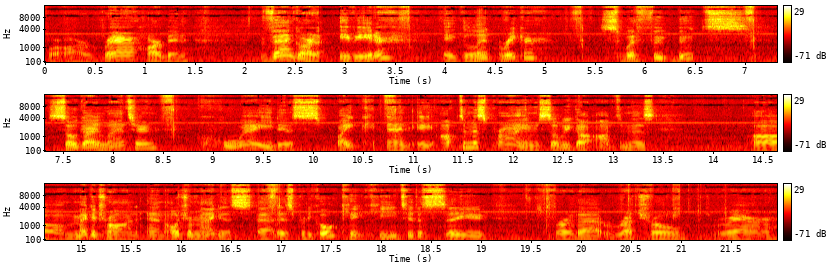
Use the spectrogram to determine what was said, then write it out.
for our rare Harbin Vanguard Aviator, a Glint Raker, Swiftfoot Boots, Guide Lantern, Quaidus Spike, and a Optimus Prime. So we got Optimus, uh, Megatron, and Ultra Magnus. That is pretty cool. Key, to the city for that retro rare.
